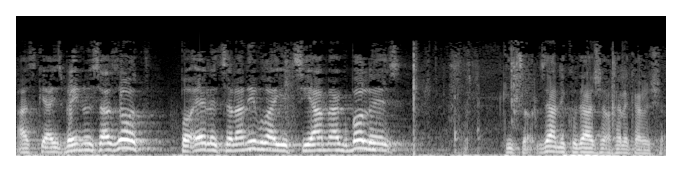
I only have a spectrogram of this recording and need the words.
אז כי האיזבנינוס הזאת פועל אצל הניברו היציאה מהגבולס. קיצור, זה הנקודה של החלק הראשון.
